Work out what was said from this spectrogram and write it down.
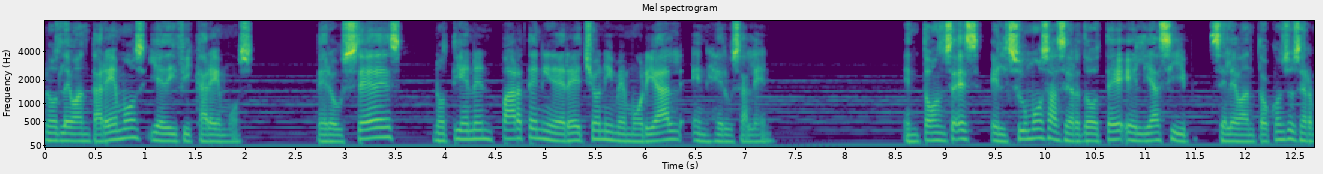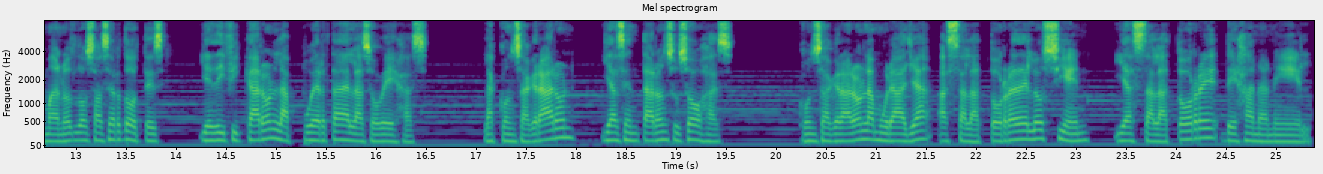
nos levantaremos y edificaremos, pero ustedes no tienen parte ni derecho ni memorial en Jerusalén. Entonces el sumo sacerdote Eliasib se levantó con sus hermanos los sacerdotes y edificaron la puerta de las ovejas, la consagraron y asentaron sus hojas, consagraron la muralla hasta la torre de los cien y hasta la torre de Hananeel.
